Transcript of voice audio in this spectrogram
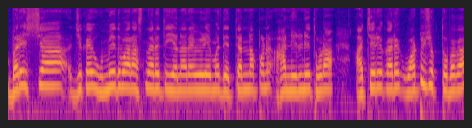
बरेचशा जे काही उमेदवार असणार आहेत ते येणाऱ्या वेळेमध्ये त्यांना पण हा निर्णय थोडा आश्चर्यकारक वाटू शकतो. बघा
